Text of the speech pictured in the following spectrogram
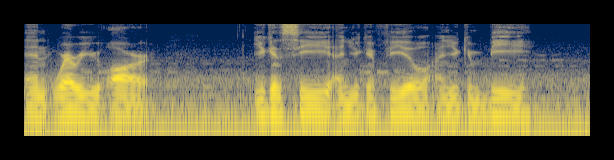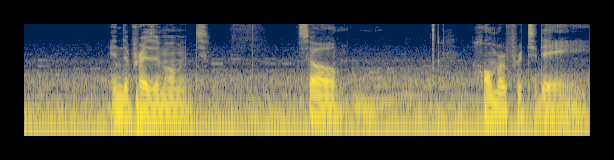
and wherever you are you can see and you can feel and you can be in the present moment so homework for today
